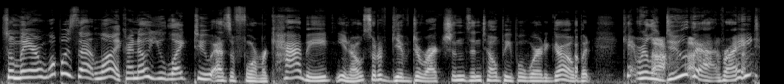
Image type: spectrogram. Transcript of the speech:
So, Mayor, what was that like? I know you like to, as a former cabbie, you know, sort of give directions and tell people where to go, but can't really do that, right?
